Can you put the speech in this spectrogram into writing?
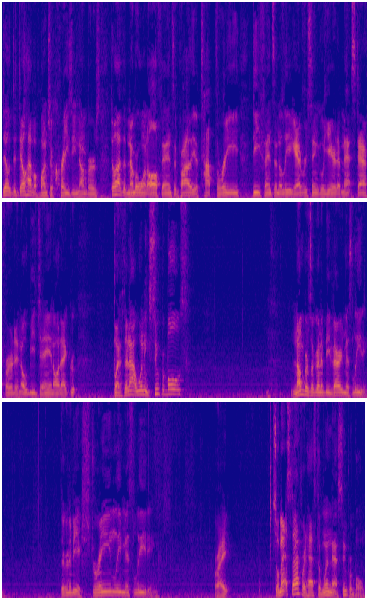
They'll they'll have a bunch of crazy numbers. They'll have the number one offense and probably a top three defense in the league every single year that Matt Stafford and OBJ and all that group. But if they're not winning Super Bowls, numbers are going to be very misleading. They're going to be extremely misleading, right? So Matt Stafford has to win that Super Bowl.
